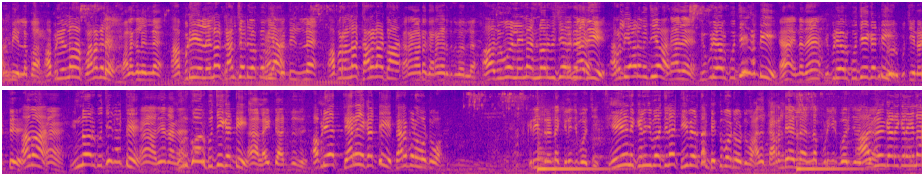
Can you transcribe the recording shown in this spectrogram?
உரும்பி இல்லப்பா. அப்படி எல்லாம் பழகல. பழகல இல்ல. அப்படி இல்லைன்னா செட் வைப்போம்யா செட்டு இல்ல. அப்புறம் எல்லாம் கரகாட்டம். கரகாட்டம் கரகம் எடுத்துட்டு வரல. அதுவும் இல்லைன்னா இன்னொரு விஷயம்? இருக்குது. அரபியான விஷயம் என்னது? இப்படி ஒரு குச்சியை கட்டி. என்னது? இப்படி ஒரு குச்சியை கட்டி. ஒரு குச்சியை நட்டு. ஆமா. இன்னொரு குச்சி நட்டு. ஆ, அதேதாங்க. குறுக்க ஒரு குச்சி கட்டி. லைட் அடுத்தது. அப்படியே திரைய கட்டி திரைப்படம் ஓட்டுவோம் ஸ்கிரீன் ரெண்டா கிழிஞ்சு போச்சு. சீனு கிழிஞ்சு போச்சுன்னா டிவி எடுத்தா டெக்கு போட்டு ஓட்டுவோம் அது கரண்டே இல்ல எல்லாம் புடிக்கிட்டு போயிருச்சு அதுவும் கிடைக்கலைன்னா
